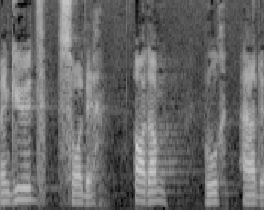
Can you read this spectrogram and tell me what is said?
men Gud så det. Adam, hvor er du?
